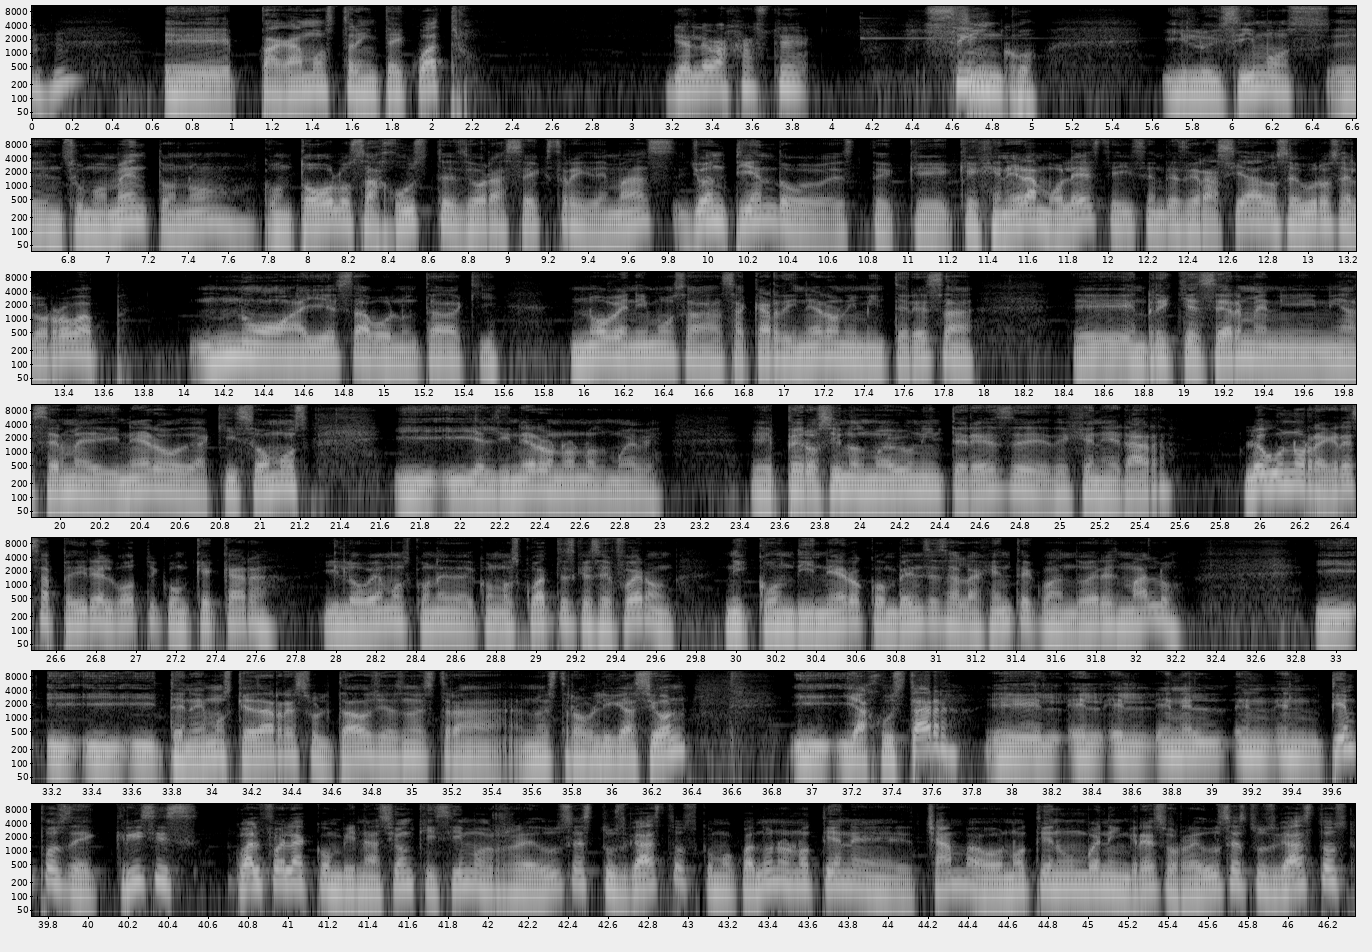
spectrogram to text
eh, pagamos 34. Ya le bajaste 5. Y lo hicimos en su momento, ¿no? Con todos los ajustes de horas extra y demás. Yo entiendo este, que, genera molestia, dicen, desgraciado, seguro se lo roba. No hay esa voluntad aquí. No venimos a sacar dinero, ni me interesa eh, enriquecerme ni, ni, hacerme de dinero, de aquí somos y, el dinero no nos mueve. Eh, pero sí nos mueve un interés de, generar. Luego uno regresa a pedir el voto y con qué cara. Y lo vemos con, con los cuates que se fueron. Ni con dinero convences a la gente cuando eres malo. Y, y, tenemos que dar resultados y es nuestra, nuestra obligación y, ajustar. El, el, en, en, tiempos de crisis, ¿cuál fue la combinación que hicimos? Reduces tus gastos, como cuando uno no tiene chamba o no tiene un buen ingreso, reduces tus gastos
